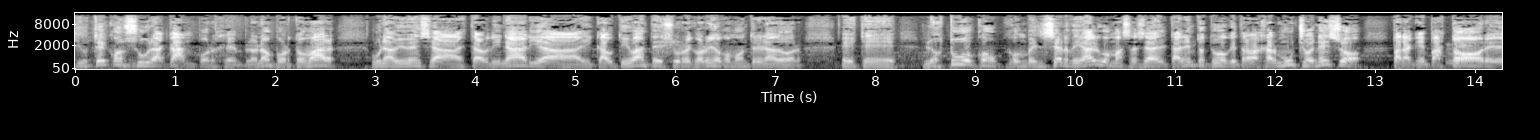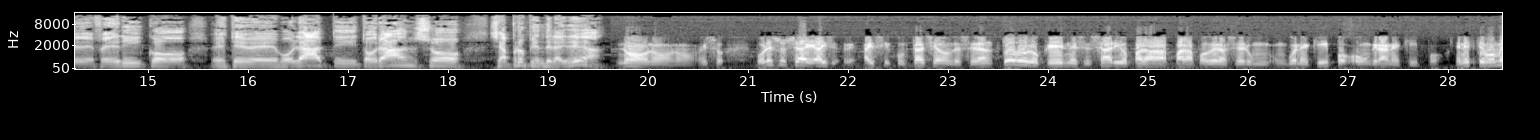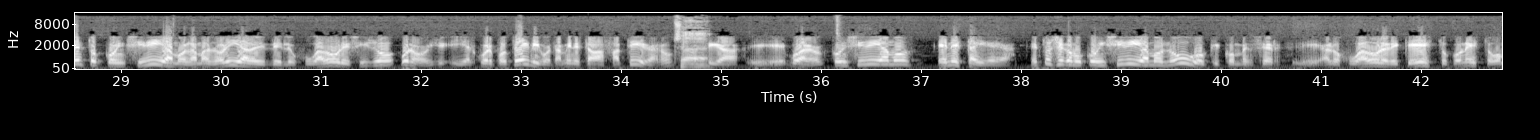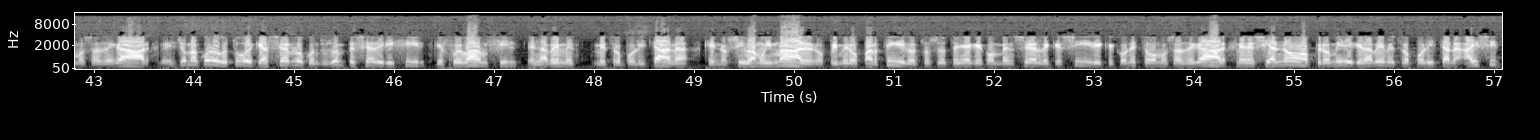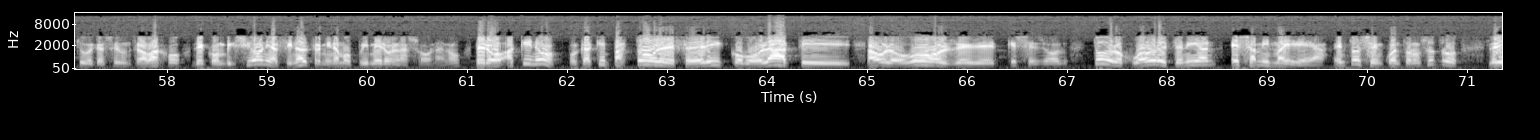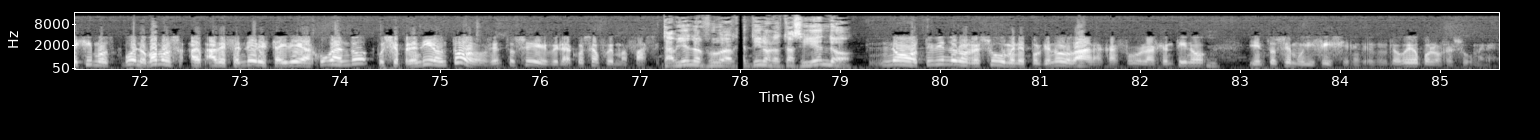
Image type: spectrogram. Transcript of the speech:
Y usted con su huracán, por ejemplo, ¿no? Por tomar una vivencia extraordinaria y cautivante de su recorrido como entrenador, este, ¿los tuvo que convencer de algo más allá del talento? ¿Tuvo que trabajar mucho en eso para que Pastore, Federico, este, Volati, Toranzo se apropien de la idea? No, no, no, eso por eso hay, hay, circunstancias donde se dan todo lo que es necesario para, para poder hacer un, buen equipo o un gran equipo. En este momento coincidíamos la mayoría de, los jugadores y yo, bueno, y, el cuerpo técnico también estaba fatiga, ¿no? Fatiga, y, bueno, coincidíamos en esta idea. Entonces, como coincidíamos, no hubo que convencer eh, a los jugadores de que esto, con esto vamos a llegar. Eh, yo me acuerdo que tuve que hacerlo cuando yo empecé a dirigir, que fue Banfield, en la B Metropolitana, que nos iba muy mal en los primeros partidos, entonces yo tenía que convencer de que sí, de que con esto vamos a llegar. Me decían, no, pero mire que la B Metropolitana, ahí sí tuve que hacer un trabajo de convicción y al final terminamos primero en la zona, ¿no? Pero aquí no, porque aquí Pastore, Federico, Volati, Paolo Gol, eh, qué sé yo, todos los jugadores tenían esa misma idea. Entonces, en cuanto nosotros le dijimos, bueno, vamos a, defender esta idea jugando, pues se prendieron todos. Entonces, la cosa fue más fácil. ¿Está viendo el fútbol argentino? ¿Lo está siguiendo? No, estoy viendo los resúmenes porque no lo dan acá el fútbol argentino y entonces es muy difícil. Lo veo por los resúmenes.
